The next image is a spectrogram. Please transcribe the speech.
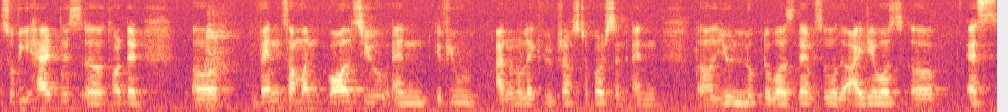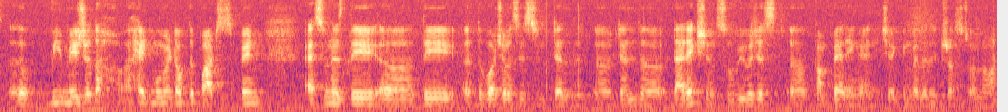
so we had this thought that uh, when someone calls you and if you i don't know like if you trust a person and uh, you look towards them. So the idea was uh, as uh, we measure the head movement of the participant as soon as they uh, they uh, the virtual assistant tell the, tell the direction. So we were just comparing and checking whether they trust or not.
